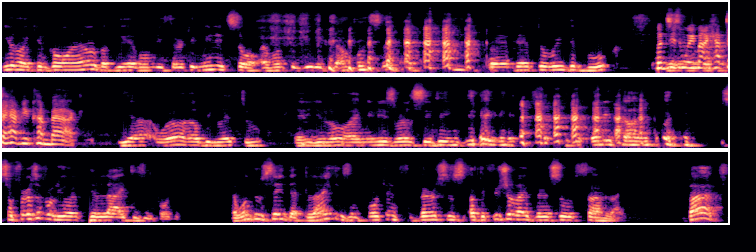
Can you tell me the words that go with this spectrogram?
you know, I can go on and on, but we have only 30 minutes, so I want to give examples. they have to read the book. Well, just, we might have to have you come back. Yeah, well, I'll be glad to. And, you know, I'm in Israel sitting anytime. so first of all, you the light is important. I want to say that light is important versus artificial light versus sunlight. But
